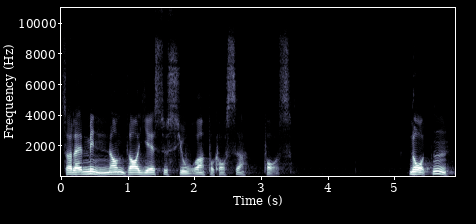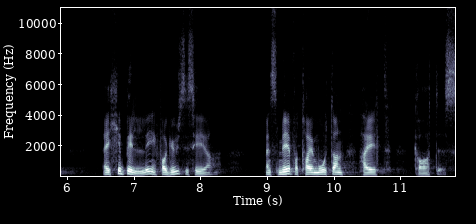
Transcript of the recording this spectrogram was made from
så er det minne om hva Jesus gjorde på korset for oss. Nåden er ikke billig fra Guds side, mens vi får ta imot den helt gratis.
